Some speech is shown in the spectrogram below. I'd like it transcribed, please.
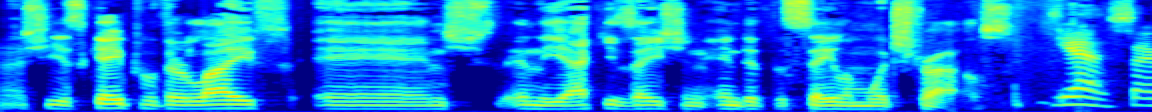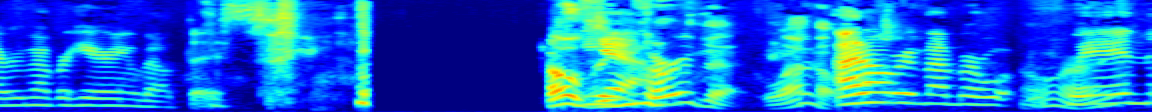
Uh, she escaped with her life, and and the accusation ended the Salem witch trials. Yes, I remember hearing about this. Oh, so Yeah. you heard that? Wow. I don't remember All right. when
